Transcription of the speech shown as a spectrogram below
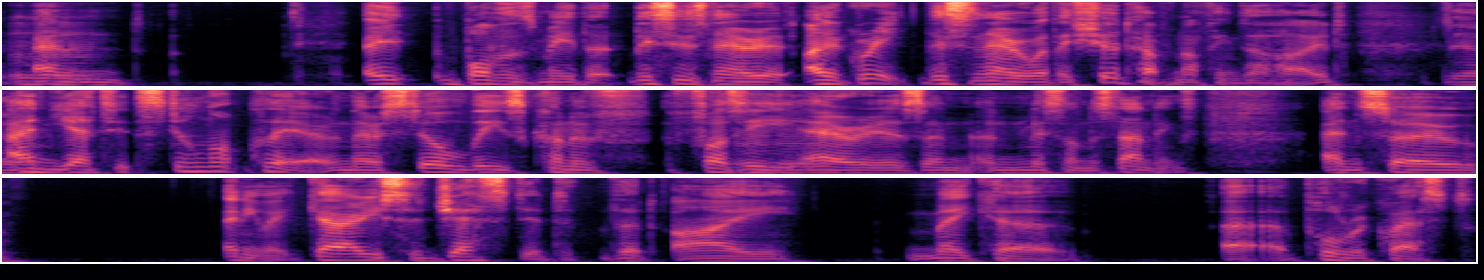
Mhm. And it bothers me that this is an area, I agree, this is an area where they should have nothing to hide, yeah. and yet it's still not clear. And there are still these kind of fuzzy Mhm. areas and, and misunderstandings. And so, anyway, Gary suggested that I make a, a pull request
